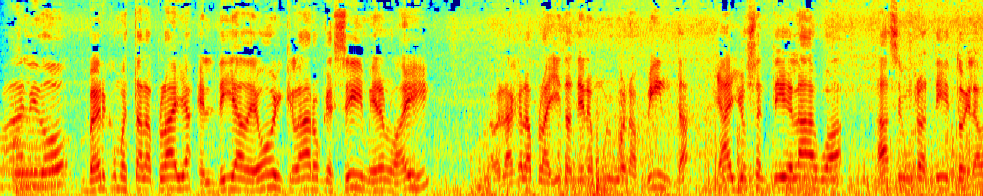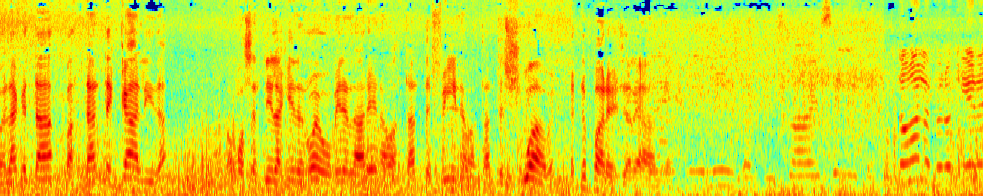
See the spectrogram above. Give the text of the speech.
Válido ver cómo está la playa el día de hoy, claro que sí, mírenlo ahí. La verdad que la playita tiene muy buena pinta. Ya yo sentí el agua hace un ratito y la verdad que está bastante cálida. Vamos a sentirla aquí de nuevo. Miren la arena bastante fina, bastante suave. ¿Qué te parece, Alejandra? Suavecito. Todo lo que uno quiere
